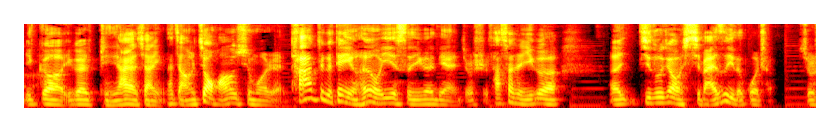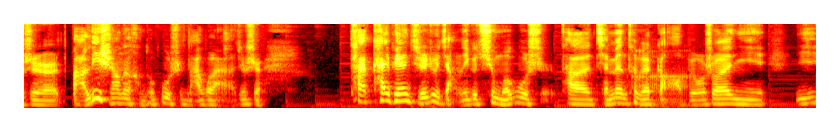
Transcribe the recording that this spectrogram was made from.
一个一个评价下影，他讲的教皇的驱魔人，他这个电影很有意思一个点就是他算是一个呃基督教洗白自己的过程。就是把历史上的很多故事拿过来了，就是他开篇其实就讲了一个驱魔故事，他前面特别搞，比如说你一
